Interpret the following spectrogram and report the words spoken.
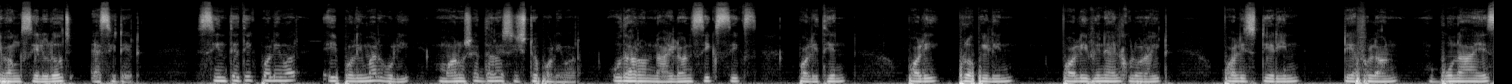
এবং সেলুলোজ অ্যাসিডেট সিনথেটিক পলিমার এই পলিমারগুলি মানুষের দ্বারা সৃষ্ট পলিমার উদাহরণ nylon six six polythene polypropylene polyvinyl chloride polystyrene teflon buna S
